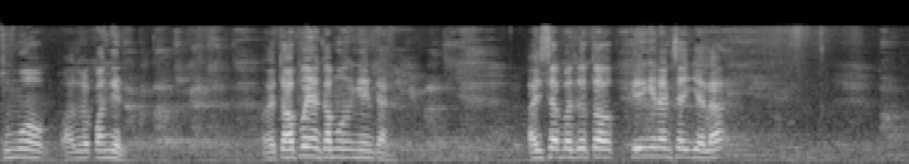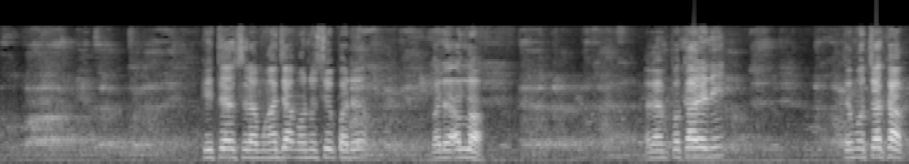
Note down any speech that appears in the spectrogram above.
Semua Hazrat panggil itu apa yang kamu inginkan? Aisyah berkata, keinginan saya ialah kita sudah mengajak manusia pada pada Allah. Dalam perkara ini, temu cakap,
